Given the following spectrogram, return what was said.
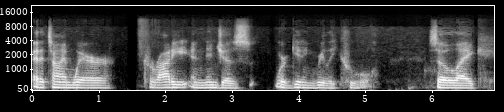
at a time where karate and ninjas were getting really cool. So like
